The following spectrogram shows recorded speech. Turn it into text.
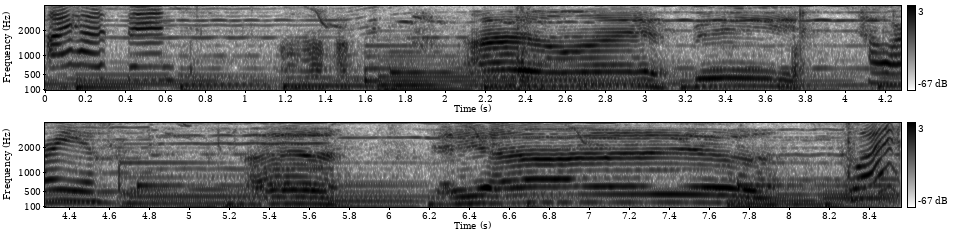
Hi, husband. Hi, wifey. How are you? Uh, yeah. What?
